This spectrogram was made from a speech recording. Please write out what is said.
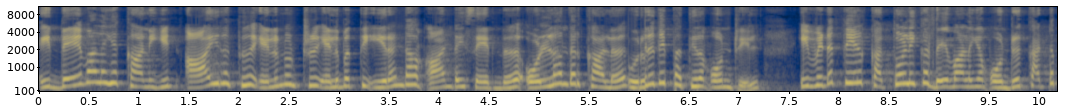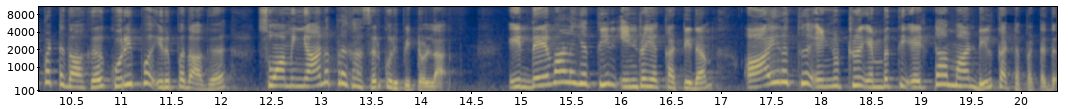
இத்தேவாலய காணியின் ஆயிரத்து எழுநூற்று எழுபத்தி இரண்டாம் ஆண்டை சேர்ந்த ஒல்லாந்தர் கால உறுதி பத்திரம் ஒன்றில் இவ்விடத்தில் கத்தோலிக்க தேவாலயம் ஒன்று கட்டப்பட்டதாக குறிப்பு இருப்பதாக சுவாமி ஞானப்பிரகாசர் குறிப்பிட்டுள்ளார். இத்தேவாலயத்தின் இன்றைய கட்டிடம் ஆயிரத்து எண்ணூற்று எண்பத்தி எட்டாம் ஆண்டில் கட்டப்பட்டது.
